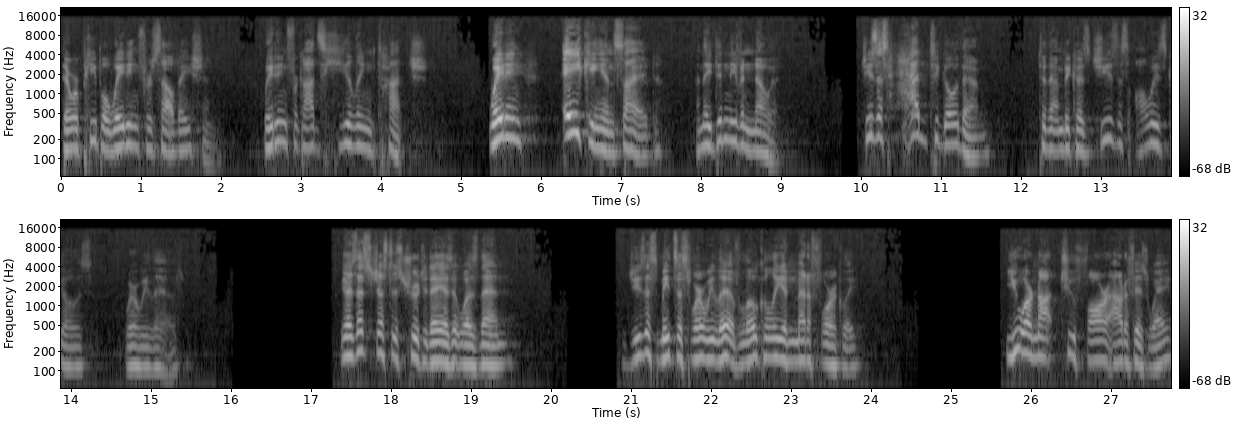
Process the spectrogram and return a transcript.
There were people waiting for salvation waiting for God's healing touch, waiting, aching inside, and they didn't even know it. Jesus had to go them to them because Jesus always goes where we live. Guys, that's just as true today as it was then. Jesus meets us where we live, locally and metaphorically. You are not too far out of his way.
